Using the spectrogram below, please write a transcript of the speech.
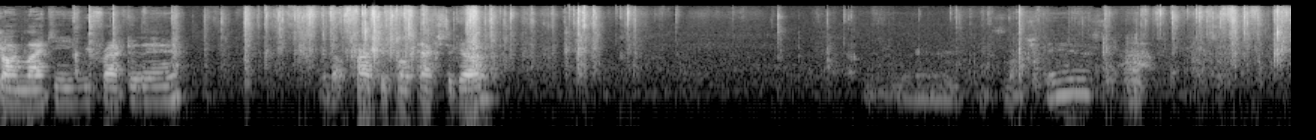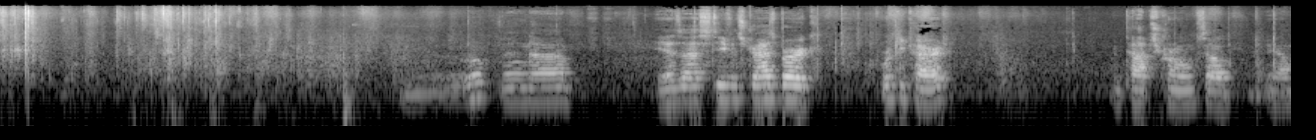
John Lackey refractor there. About five, more packs to go. And uh, here's a Stephen Strasburg rookie card in Topps Chrome. So, you know,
